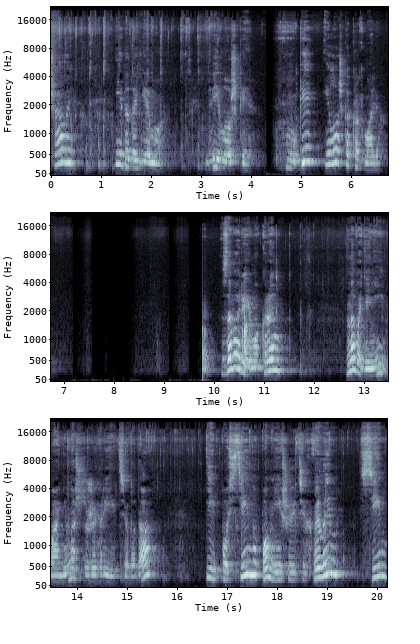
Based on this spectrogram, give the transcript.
Змішали і додаємо 2 ложки муки і ложка крохмалю. Заварюємо крем на водяній бані. У нас вже гріється вода і постійно помішується хвилин 7-10.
